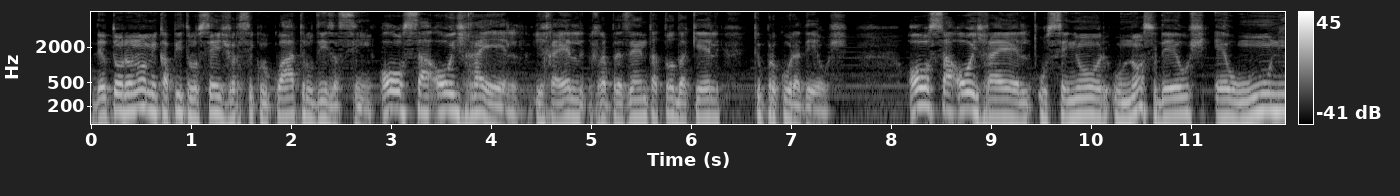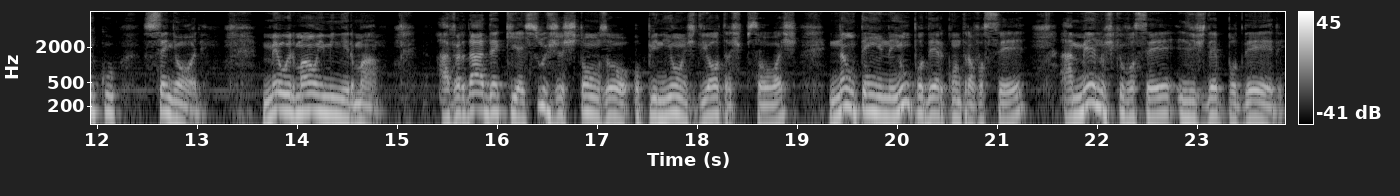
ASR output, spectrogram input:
Deuteronômio capítulo 6, versículo 4 diz assim: Ouça, ó Israel. Israel representa todo aquele que procura Deus. Ouça, ó Israel, o Senhor, o nosso Deus, é o único Senhor. Meu irmão e minha irmã, a verdade é que as sugestões ou opiniões de outras pessoas não têm nenhum poder contra você, a menos que você lhes dê poder,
